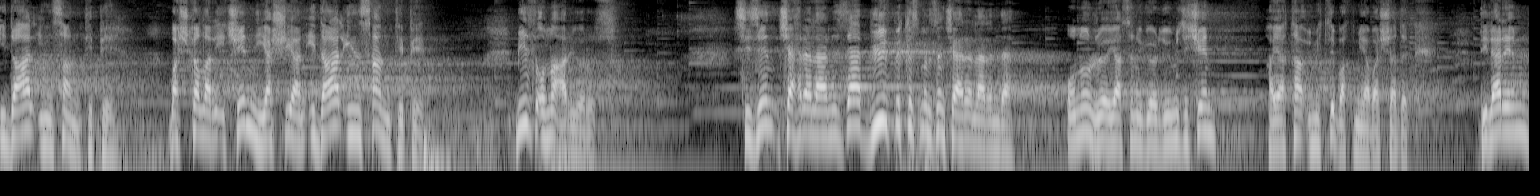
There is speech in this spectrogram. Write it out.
İdeal insan tipi. Başkaları için yaşayan ideal insan tipi. Biz onu arıyoruz. Sizin çehrelerinizde, büyük bir kısmınızın çehrelerinde onun rüyasını gördüğümüz için hayata ümitli bakmaya başladık. Dilerim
